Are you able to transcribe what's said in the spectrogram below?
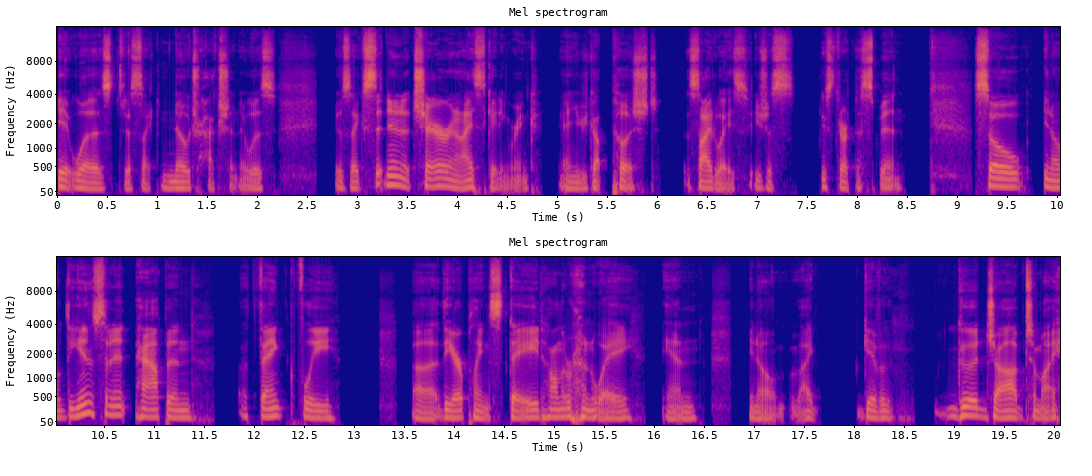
it was just like no traction. It was it was like sitting in a chair in an ice skating rink and you got pushed sideways. You just you start to spin. So, you know, the incident happened. Uh, thankfully, uh, the airplane stayed on the runway and you know, I give a good job to my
